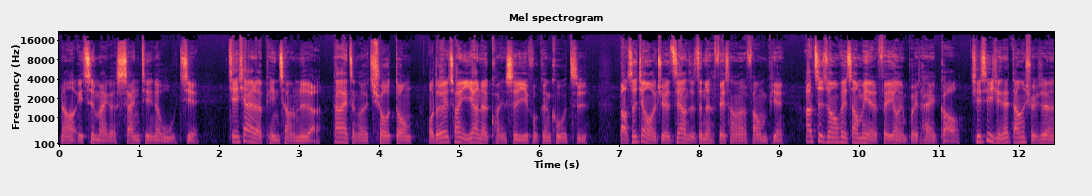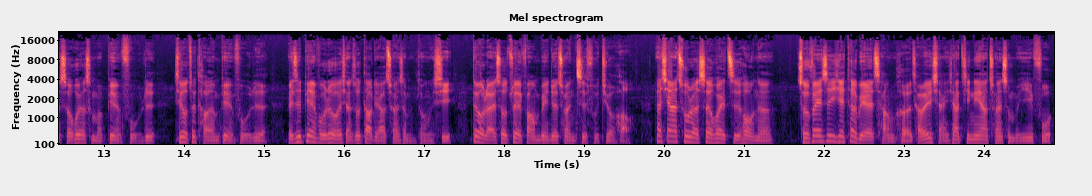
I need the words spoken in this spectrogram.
然后一次买个三件到五件。接下来的平常日啊，大概整个秋冬，我都会穿一样的款式衣服跟裤子。老实讲，我觉得这样子真的非常的方便。啊，置装费上面的费用也不会太高。其实以前在当学生的时候，会有什么便服日？其实我最讨厌便服日。每次便服日，我就想说到底要穿什么东西？对我来说最方便就穿制服就好。那现在出了社会之后呢？除非是一些特别的场合，才会想一下今天要穿什么衣服，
